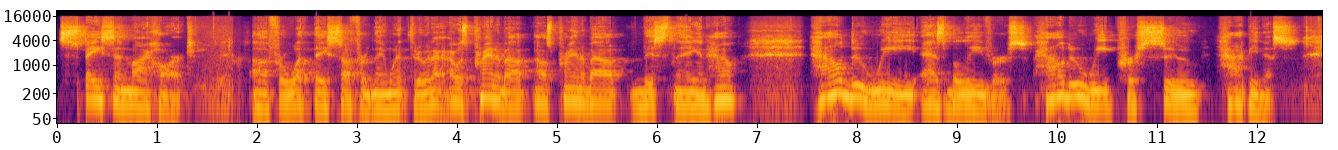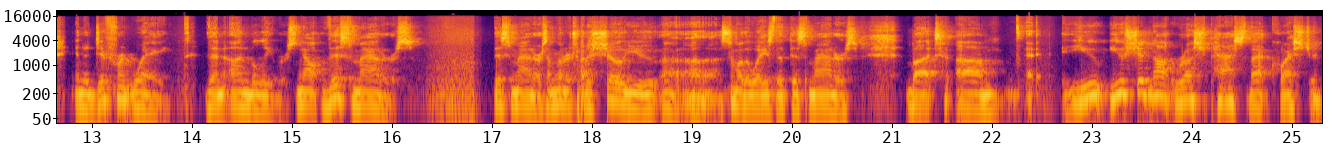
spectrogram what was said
space in my heart uh, for what they suffered and they went through. And I, I was praying about i was praying about this thing and how how do we as believers how do we pursue happiness in a different way than unbelievers? Now this matters this matters. I'm going to try to show you uh, uh, some of the ways that this matters, but um, you you should not rush past that question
